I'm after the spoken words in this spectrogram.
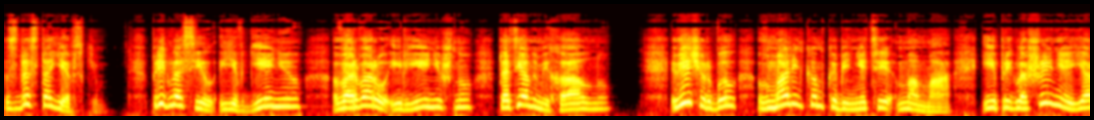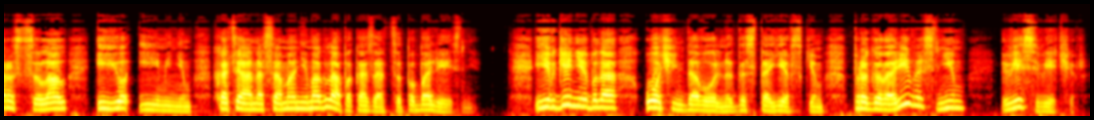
с Достоевским. Пригласил Евгению, Варвару Ильиничну, Татьяну Михайловну. Вечер был в маленьком кабинете мама, и приглашение я рассылал ее именем, хотя она сама не могла показаться по болезни. Евгения была очень довольна Достоевским, проговорила с ним весь вечер.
